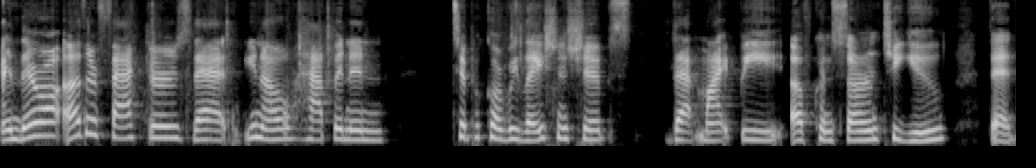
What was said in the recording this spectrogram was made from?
And there are other factors that, you know, happen in typical relationships that might be of concern to you that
